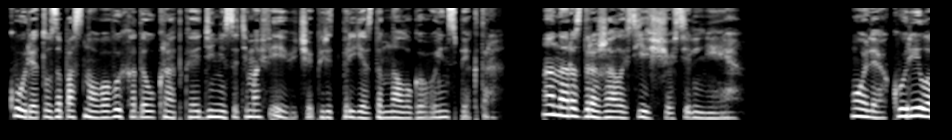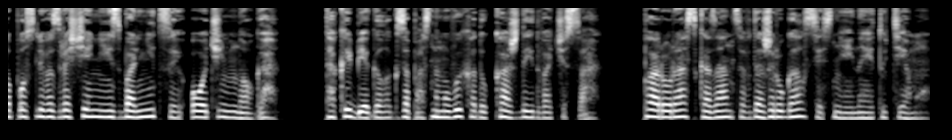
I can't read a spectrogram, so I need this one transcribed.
курят у запасного выхода украдкой Дениса Тимофеевича перед приездом налогового инспектора, она раздражалась еще сильнее. Оля курила после возвращения из больницы очень много. Так и бегала к запасному выходу каждые два часа. Пару раз Казанцев даже ругался с ней на эту тему.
